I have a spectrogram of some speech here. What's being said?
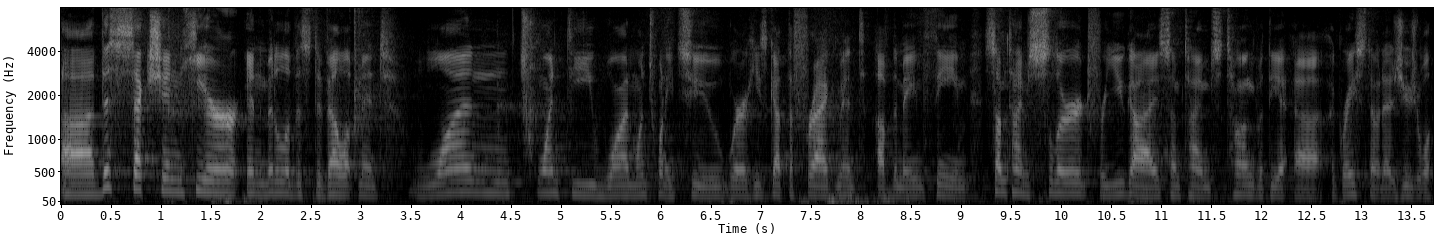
Uh, this section here in the middle of this development, 121, 122, where he's got the fragment of the main theme, sometimes slurred for you guys, sometimes tongued with the, uh, a grace note as usual.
